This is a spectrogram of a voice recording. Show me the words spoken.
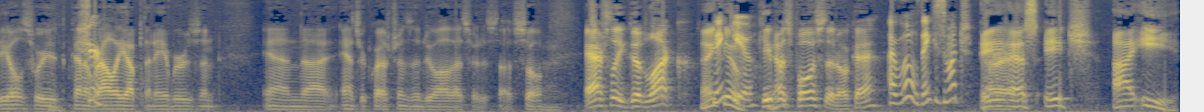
deals where you kind of Sure. rally up the neighbors and and uh, answer questions and do all that sort of stuff. So, Ashlie, good luck. Thank, Thank you. Keep Yep. us posted, okay? I will. Thank you so much. A S H I E.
